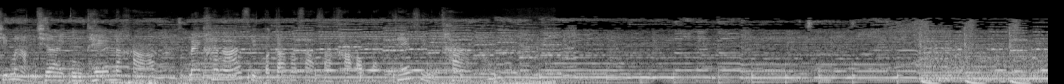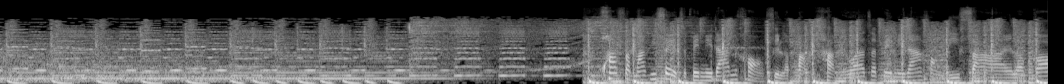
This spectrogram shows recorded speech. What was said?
ที่มหาวิทยาลัยกรุงเทพนะคะ ในคณะศิลปกรรมศาสตร์สาขาออกแบบนิเทศศิลป์ค่ะความสามารถพิเศษจะเป็นในด้านของศิลปะค่ะไม่ว่าจะเป็นในด้านของดีไซน์ แล้วก็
